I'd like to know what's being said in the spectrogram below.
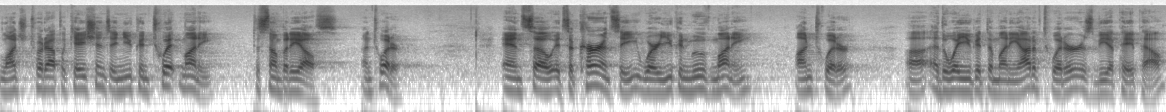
launch Twitter applications, and you can twit money to somebody else on Twitter. And so it's a currency where you can move money on Twitter uh, the way you get the money out of Twitter is via PayPal.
